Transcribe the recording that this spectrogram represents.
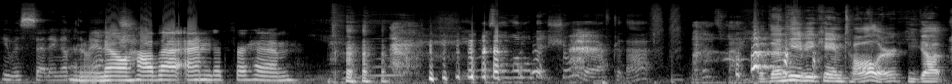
He was setting up the and match. we know how that ended for him he was a little bit shorter after that. That's fine. But then he became taller. He got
